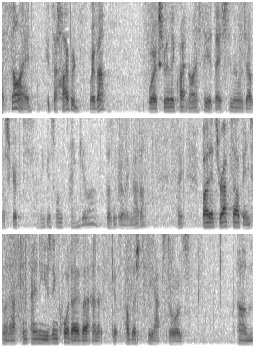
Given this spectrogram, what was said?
aside, it's a hybrid web app. Works really quite nicely. It's HTML, JavaScript. I think this one's Angular. Doesn't really matter. Right? But it's wrapped up into an app container using Cordova, and it gets published to the app stores. Um,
